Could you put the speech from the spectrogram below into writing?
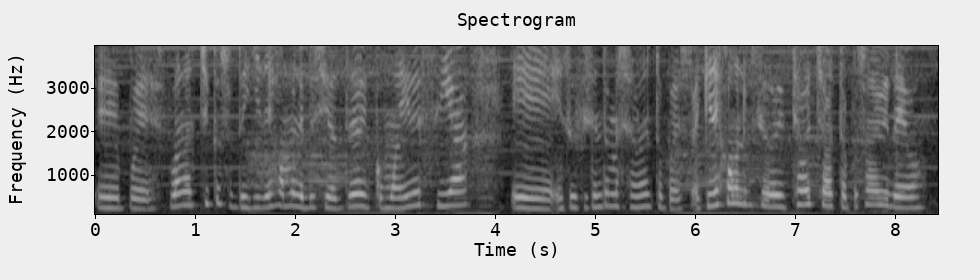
Eh, pues, bueno chicos, hasta aquí dejamos el episodio de hoy. Como ahí decía, eh, insuficiente almacenamiento, pues aquí dejamos el episodio de hoy. Chao, chao, hasta el próximo video.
